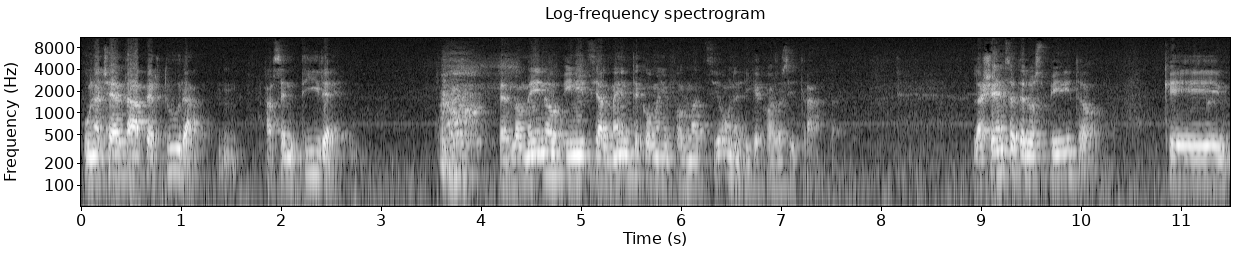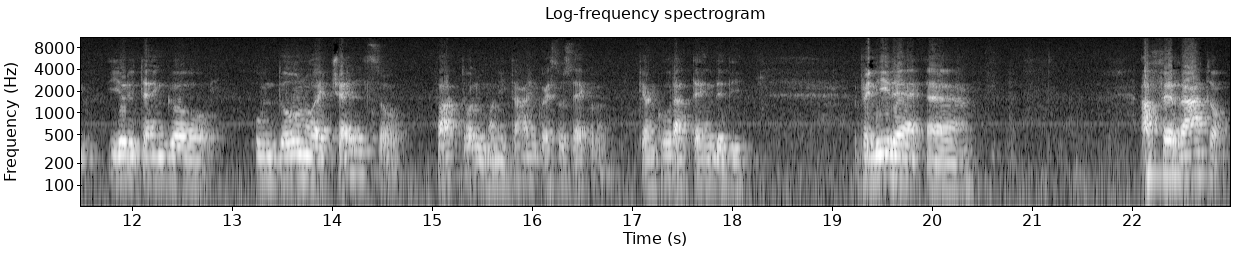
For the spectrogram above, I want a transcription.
una certa apertura a sentire, perlomeno inizialmente come informazione di che cosa si tratta. La scienza dello spirito, che io ritengo un dono eccelso fatto all'umanità in questo secolo, che ancora attende di venire eh, afferrato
